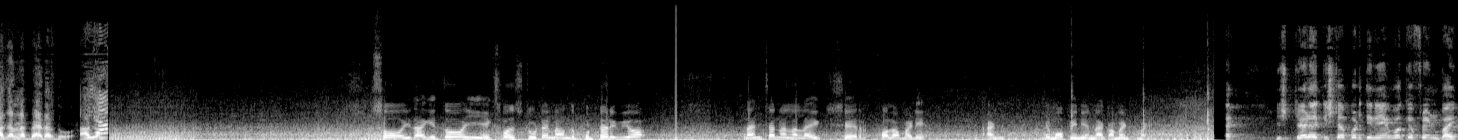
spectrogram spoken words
ಆಗಲ್ಲ ಬೇಡ ಅದು ಆಗಲ್ಲ ಸೊ ಇದಾಗಿತ್ತು ಈ ಎಕ್ಸ್ಪಲ್ಸ್ ಟೂ ಟೆನ್ ಒಂದು ಪುಟ್ಟ ರಿವ್ಯೂ ನನ್ನ ಚಾನಲ್ನ ಲೈಕ್ ಶೇರ್ ಫಾಲೋ ಮಾಡಿ ಆ್ಯಂಡ್ ನಿಮ್ಮ ಒಪಿನಿಯನ್ನ ಕಮೆಂಟ್ ಮಾಡಿ. ಇಷ್ಟು ಹೇಳಕ್ಕೆ ಇಷ್ಟಪಡ್ತೀನಿ. ಓಕೆ ಫ್ರೆಂಡ್ ಬಾಯ್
